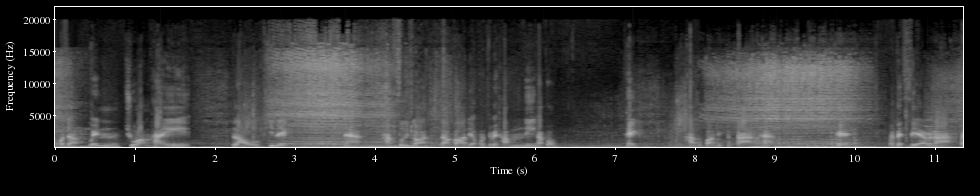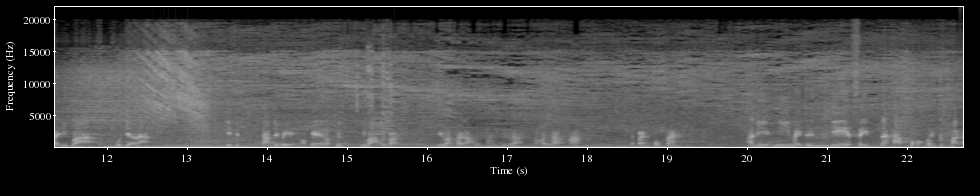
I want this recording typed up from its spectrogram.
ผมก็จะเว้นช่วงให้เราทีเล็กนะฮะพักฟื้นก่อน แล้วก็เดี๋ยวผมจะไปทำนี่ครับผมเทคครับอุปกรณ์เทคต่างๆนะฮะโอเคไม่เป็นเสียเวลาไปดีกว่าพูดเยอะแล้วยี่สิบสามสิบวิโอเค เราขึ้นที่วางไปก่อนที่วางถอยหลังมาขึ้นละถอยหลังมาจะไปครบไหมอันนี้มีไม่ถึงยี่สิบนะครับ บอกไว้ก่อน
